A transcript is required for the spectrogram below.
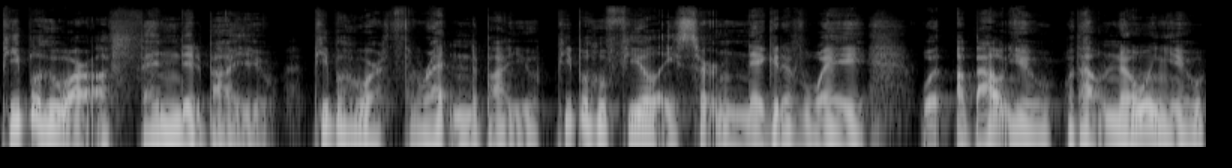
people who are offended by you, people who are threatened by you, people who feel a certain negative way about you without knowing you,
